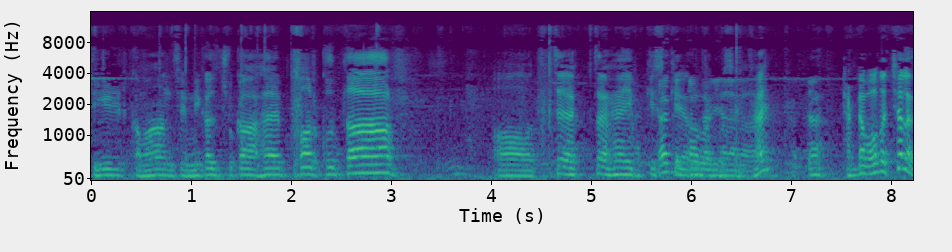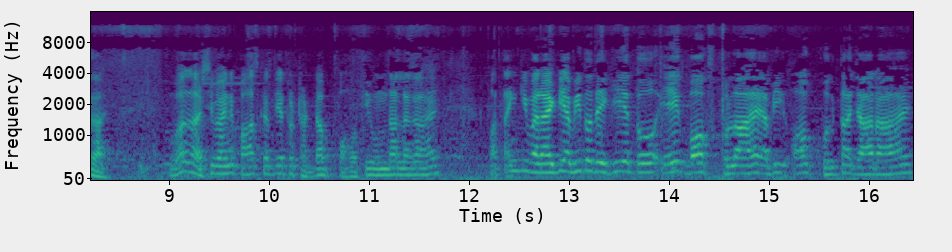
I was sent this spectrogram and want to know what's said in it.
तीर कमान से निकल चुका है बरकुतार और देखते हैं ये किसके अंदर है। ठड्डा। बहुत अच्छा लगा है। बस अर्शी भाई ने पास कर दिया तो ठड्डा बहुत ही उमदा लगा है। पतंग की वैरायटी अभी तो देखिए दो एक बॉक्स खुला है अभी और खुलता जा रहा है।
